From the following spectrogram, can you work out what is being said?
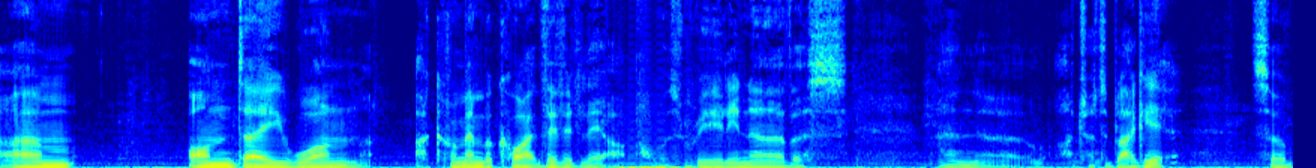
Um, on day one, I can remember quite vividly. I, I was really nervous, and uh, I tried to blag it. So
